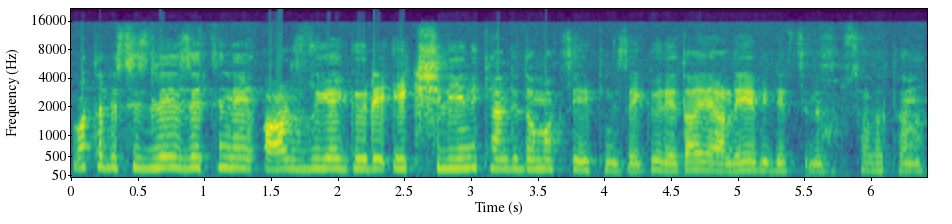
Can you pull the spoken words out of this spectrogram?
Ama tabii siz lezzetini arzuya göre, ekşiliğini kendi damak zevkinize göre de ayarlayabilirsiniz bu salatanın.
